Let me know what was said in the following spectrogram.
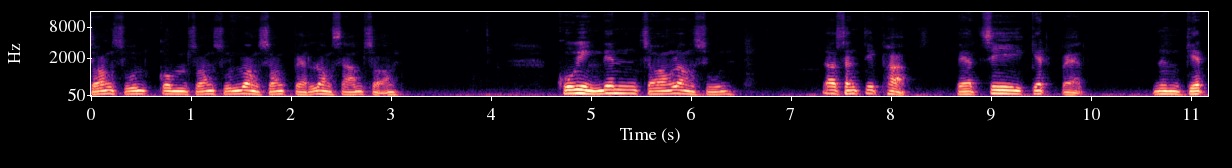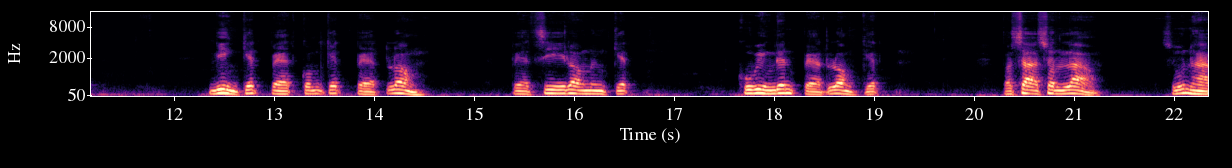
สองศูนย์กลมสองศูนย์ล่องสองแปดล่องสามสองคูวิ่งเด่นสองล่องศูนย์ล่าสันติภาพแปดสี่เก็ดแปดหนึ่งเก็ด วิ่งเก็ดแปดกลมเก็ดแปดล่องแปดสี่ล่องหนึ่งเก็ดคูวิ่งเล่นแปดล่องเก็ดประชาชนเล่าศูนย์หา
